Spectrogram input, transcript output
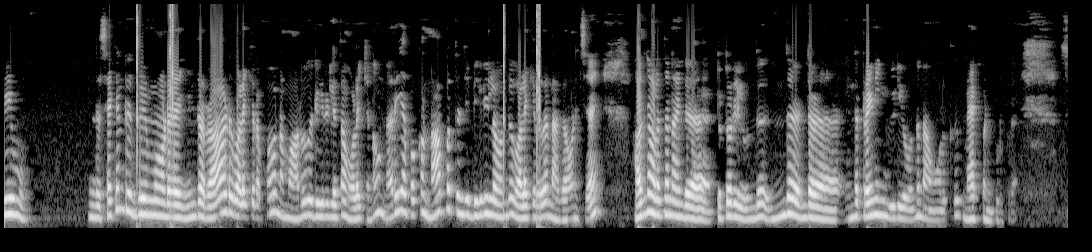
பீம் இந்த செகண்டரி பீமோட இந்த ராடு வளைக்கிறப்போ நம்ம அறுபது டிகிரியில தான் வளைக்கணும். நிறைய பக்கம் நாற்பத்தஞ்சு டிகிரியில் வந்து வளைக்கிறத நான் கவனித்தேன் அதனால தான் நான் இந்த டுட்டோரியல் வந்து இந்த இந்த இந்த ட்ரைனிங் வீடியோ வந்து நான் உங்களுக்கு மேக் பண்ணி கொடுக்குறேன். ஸோ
